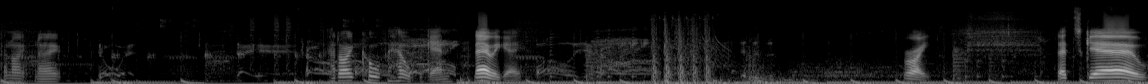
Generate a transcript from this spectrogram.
Can I? No. Do I call for help again? There we go. Right. Let's go.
